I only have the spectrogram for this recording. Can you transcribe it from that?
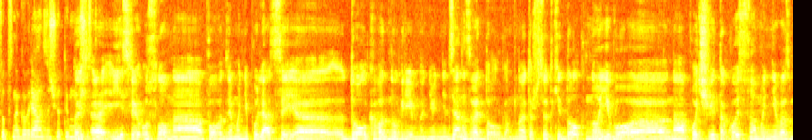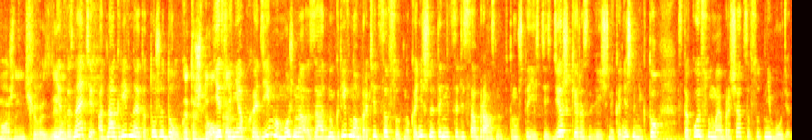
собственно говоря, за счет имущества. То есть, э, если условно повод для манипуляций, э, долг в одну гривну нельзя назвать долгом, но это же все-таки долг, но его на почве такой суммы невозможно ничего сделать. Нет, вы знаете, одна гривна это тоже долг. Это же долг. Если как... необходимо, можно за одну гривну обратиться в суд, но, конечно, это нецелесообразно, потому что есть издержки различные, конечно, никто с такой суммой обращаться в суд не будет.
